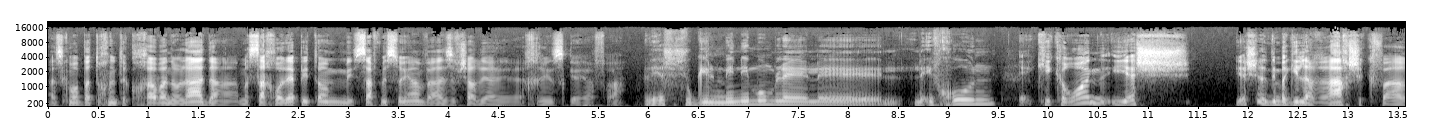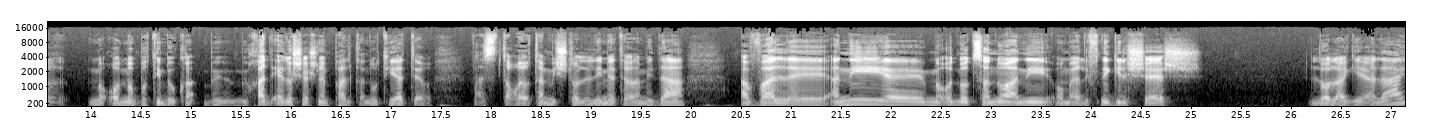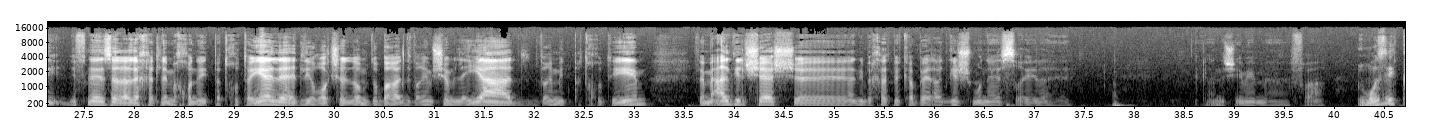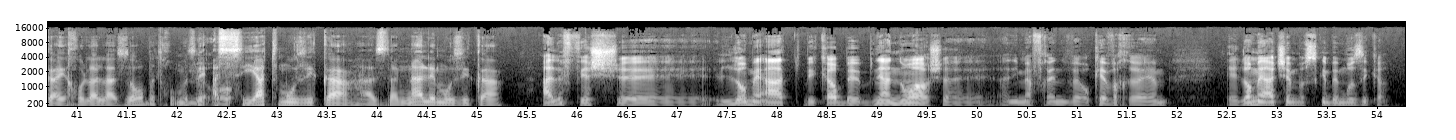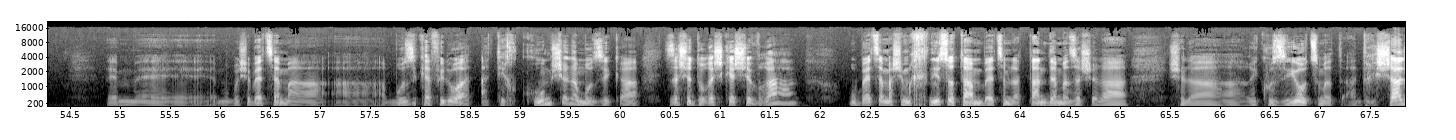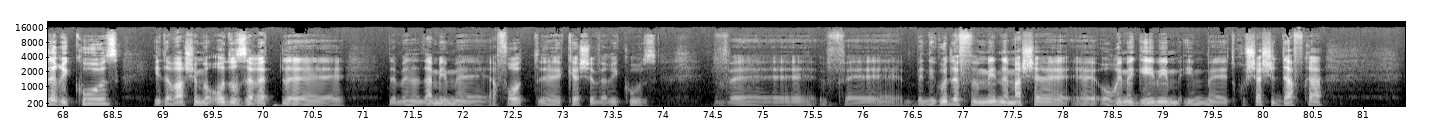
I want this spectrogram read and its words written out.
אז כמו בתוכנית הכוכב הנולד, המסך עולה פתאום מסף מסוים, ואז אפשר להכריז כהפרעה. ויש איזשהו גיל מינימום ל- ל- לאבחון? כעיקרון, יש, יש ילדים בגיל הרך שכבר מאוד מאוד בוטים, במיוחד אלו שיש להם פעלתנות יתר, ואז אתה רואה אותם משתוללים יתר על המידה, אבל uh, אני uh, מאוד מאוד צנוע, אני אומר לפני גיל 6, לא להגיע אליי, לפני זה ללכת למכוני התפתחות הילד, לראות שלא מדובר על דברים שהם ליד, דברים התפתחותיים, ומעל גיל 6 uh, אני בהחלט מקבל עד גיל 18 לאנשים עם הפרעה. מוזיקה יכולה לעזור בתחום הזה? מאוד. עשיית מוזיקה, האזנה למוזיקה. א', יש אה, לא מעט, בעיקר בבני הנוער שאני מאבחן ועוקב אחריהם, אה, לא מעט שהם עוסקים במוזיקה. הם, אה, הם אומרים שבעצם המוזיקה, אפילו התחכום של המוזיקה, זה שדורש קשב רב, הוא בעצם מה שמכניס אותם בעצם לטנדם הזה של, ה, של הריכוזיות. זאת אומרת, הדרישה לריכוז היא דבר שמאוד עוזרת לבן אדם עם אה, הפרעות אה, קשב וריכוז. ו- ובניגוד לפעמים למה שהורים מגיעים עם, עם תחושה שדווקא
